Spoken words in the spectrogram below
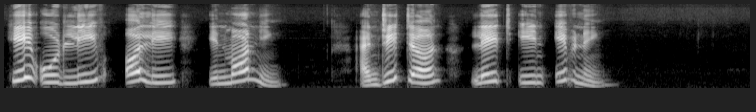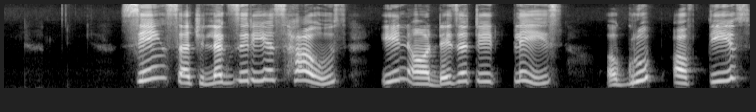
He would leave early in morning and return late in evening. Seeing such luxurious house in a deserted place, a group of thieves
